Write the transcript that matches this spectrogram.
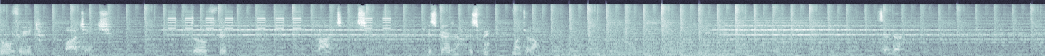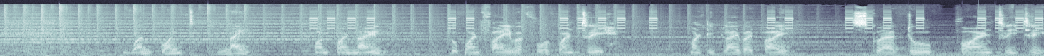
दो फीट पाँच इंच दो फीट पाँच इंच इस पे आ जाओ इस पे। वहाँ चलो सेंटर 1.9 1.9 2.5 और 4.3 मल्टीप्लाई बाय पाई स्क्वायर 2.33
